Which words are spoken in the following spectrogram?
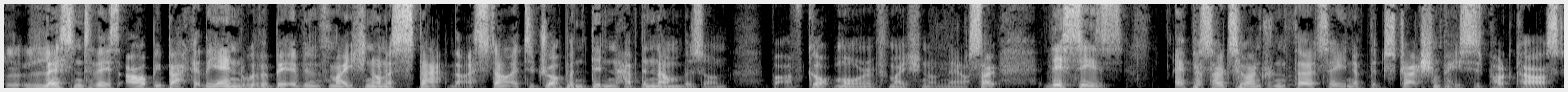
listen to this. I'll be back at the end with a bit of information on a stat that I started to drop and didn't have the numbers on, but I've got more information on now. So this is episode 213 of the Distraction Pieces podcast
